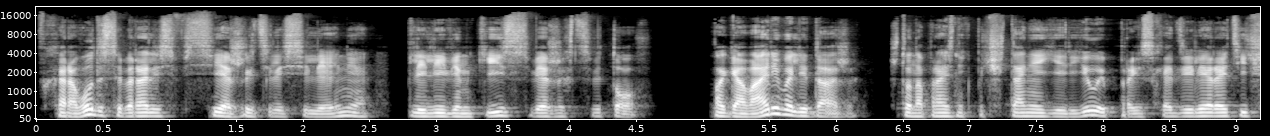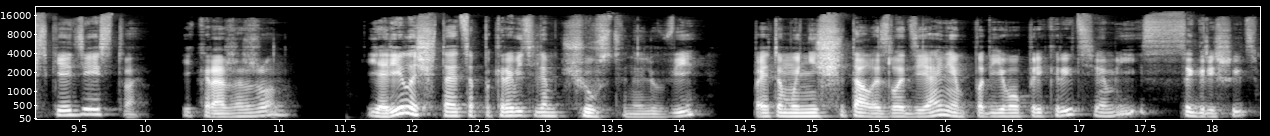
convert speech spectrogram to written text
В хороводы собирались все жители селения, плели венки из свежих цветов. Поговаривали даже, что на праздник почитания Ярилы происходили эротические действия и кража жен. Ярила считается покровителем чувственной любви, поэтому не считалось злодеянием под его прикрытием и согрешить.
